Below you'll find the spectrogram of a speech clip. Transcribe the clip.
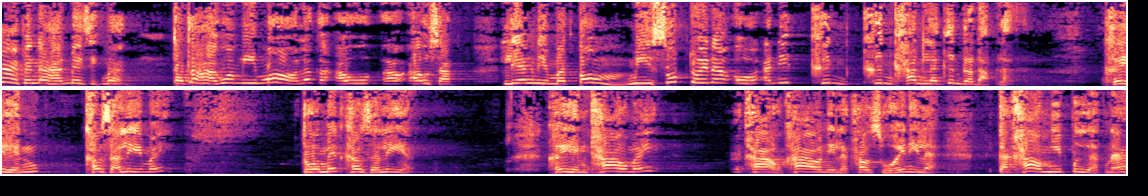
ง่ายเป็นอาหารเบสิกมาก แต่ถ้าหากว่ามีหม้อแล้วก็เอาเอาเอาสัตว เลี้ยงนี่มาต้ม มีซุปด้วยนะ โอ้อันนี้ขึ้นขึ้นขั้นและขึ้นระดับละเคยเห็นข้าวสาลีไหมตัวเม็ดข้าวสาลีอะเคยเห็นข้าวไหมข้าวข้าวนี่แหละข้าวสวยนี่แหละ แต่ข้าวมีเปลือกนะ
